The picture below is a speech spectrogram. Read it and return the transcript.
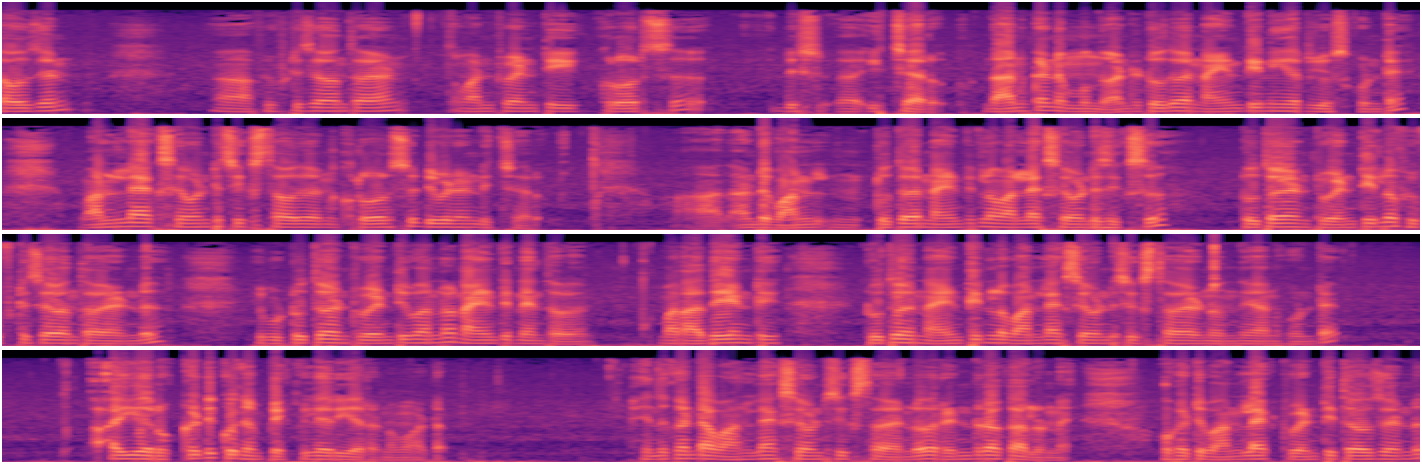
thousand fifty seven thousand one twenty crores డిస్ ఇచ్చారు. దానికంటే ముందు అంటే టూ థౌజండ్ నైన్టీన్ ఇయర్ చూసుకుంటే one lakh seventy six thousand crores dividend ఇచ్చారు. అంటే వన్ టూ థౌజండ్ నైన్టీన్లో one lakh seventy six two thousand ట్వంటీలో ఫిఫ్టీ సెవెన్ థౌసండ్ ఇప్పుడు టూ థౌజండ్ ట్వంటీ వన్లో నైంటీ నైన్ థౌసండ్ మరి అదేంటి? టూ థౌజండ్ నైన్టీన్లో one lakh seventy six thousand ఉంది అనుకుంటే ఆ ఇయర్ ఒక్కటి కొంచెం పెక్యులర్ ఇయర్ అనమాట ఎందుకంటే ఆ వన్ ల్యాక్ సెవెంటీ సిక్స్ థౌసండ్లో రెండు రకాలు ఉన్నాయి ఒకటి వన్ ల్యాక్ ట్వంటీ థౌసండ్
